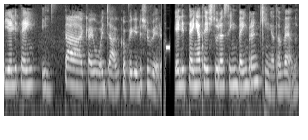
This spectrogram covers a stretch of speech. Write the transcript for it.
e ele tem... Eita, caiu uma de água que eu peguei do chuveiro ele tem a textura assim bem branquinha, tá vendo?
